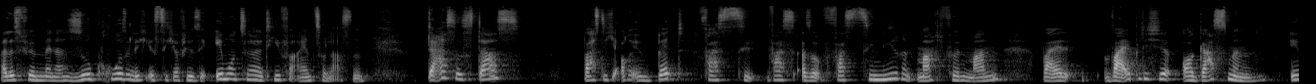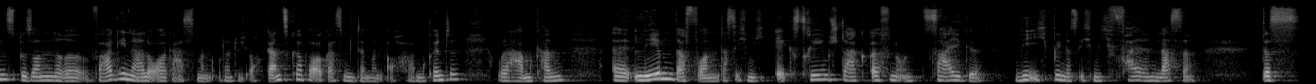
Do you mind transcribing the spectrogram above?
weil es für Männer so gruselig ist, sich auf diese emotionale Tiefe einzulassen. Das ist das, was dich auch im Bett faszi also faszinierend macht für einen Mann, weil weibliche Orgasmen, insbesondere vaginale Orgasmen oder natürlich auch Ganzkörperorgasmen, die Mann auch haben könnte oder haben kann, äh, leben davon, dass ich mich extrem stark öffne und zeige, wie ich bin, dass ich mich fallen lasse. Das,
